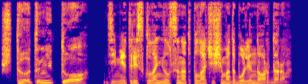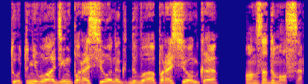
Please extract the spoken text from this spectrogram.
«Что-то не то!» Дмитрий склонился над плачущим от боли Нордером. «Тут у него один поросенок, два поросенка!» Он задумался.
